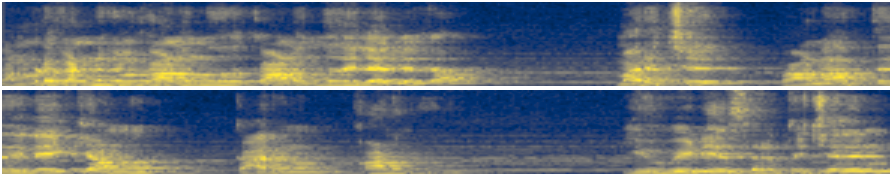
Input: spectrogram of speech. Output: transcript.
നമ്മുടെ കണ്ണുകൾ കാണുന്നത് കാണുന്നതിലല്ല മറിച്ച് കാണാത്തതിലേക്കാണ് കാരണം കാണുന്നത്. ഈ വീഡിയോ ശ്രദ്ധിച്ചതിനും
